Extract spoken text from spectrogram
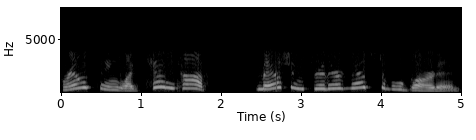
trouncing like 10 cops smashing through their vegetable garden.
